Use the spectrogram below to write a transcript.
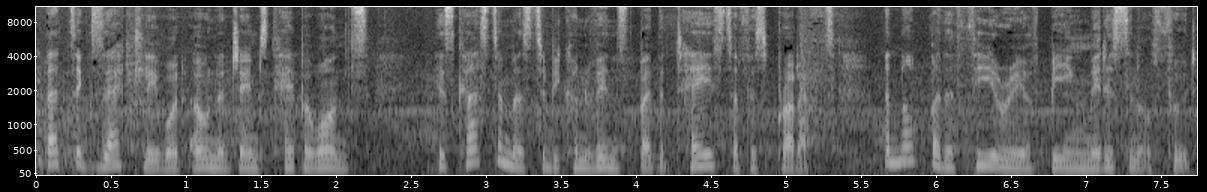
That's exactly what owner James Caper wants. His customers to be convinced by the taste of his products and not by the theory of being medicinal food.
